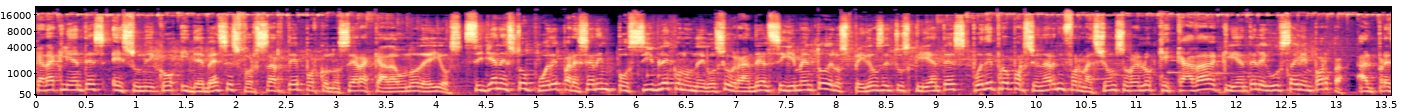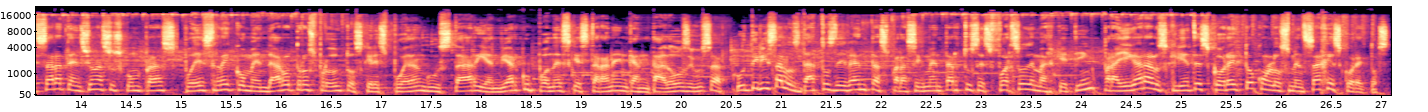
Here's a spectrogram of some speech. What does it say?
Cada cliente es único y debes esforzarte por conocer a cada uno de ellos. Si bien esto puede parecer imposible con un negocio grande, el seguimiento de los pedidos de tus clientes puede proporcionar información sobre lo que cada cliente le gusta y le importa. Al prestar atención a sus compras, puedes recomendar otros productos que les puedan gustar y enviar cupones que estarán encantados de usar. Utiliza los datos de ventas para segmentar tus esfuerzos de marketing para llegar a los clientes correctos con los mensajes correctos.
